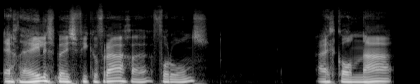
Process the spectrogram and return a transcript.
echt hele specifieke vragen voor ons. Eigenlijk al na,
